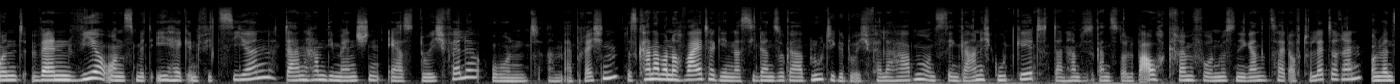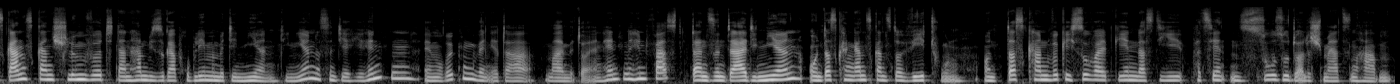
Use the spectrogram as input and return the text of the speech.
Und wenn wir uns mit EHEC infizieren, dann haben die Menschen erst Durchfälle und ähm, Erbrechen. Das kann aber noch weitergehen, dass sie dann sogar blutige Durchfälle haben und es denen gar nicht gut geht. Dann haben sie ganz dolle Bauchkrämpfe und müssen die ganze Zeit auf Toilette rennen. Und wenn es ganz, ganz schlimm wird, dann haben die sogar Probleme mit den Nieren. Die Nieren, das sind ja hier hinten im Rücken, wenn ihr da mal mit euren Händen hinfasst, dann sind da die Nieren und das kann ganz, ganz doll wehtun. Und das kann wirklich so weit gehen, dass die Patienten so, so dolle Schmerzen haben.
